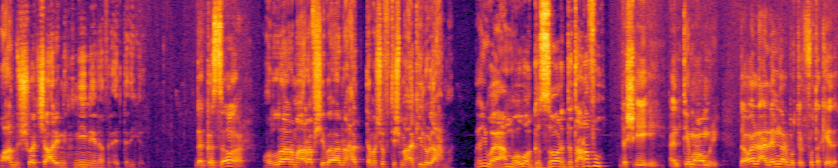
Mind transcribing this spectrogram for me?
وعنده شوية شعر نتنين هنا في الحتة دي كده. ده الجزار. والله أنا ما أعرفش بقى أنا حتى ما شفتش معاه كيلو لحمة. أيوه يا عم هو الجزار. أنت تعرفه؟ ده شقيقي أنتيم عمري. ده هو اللي علمني أربط الفوطة كده.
